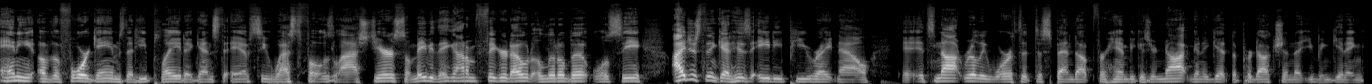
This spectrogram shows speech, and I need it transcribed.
any of the four games that he played against the AFC West foes last year. So maybe they got him figured out a little bit. We'll see. I just think at his ADP right now, it's not really worth it to spend up for him because you're not going to get the production that you've been getting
